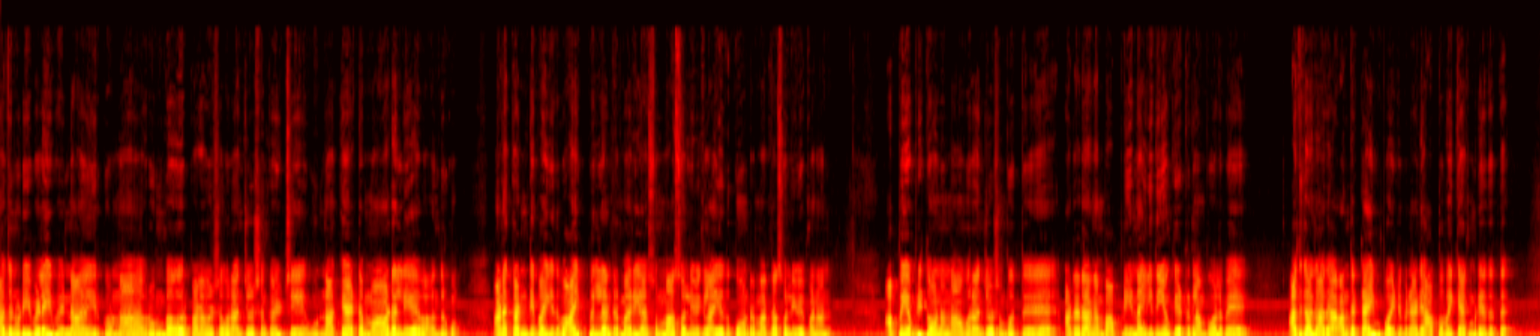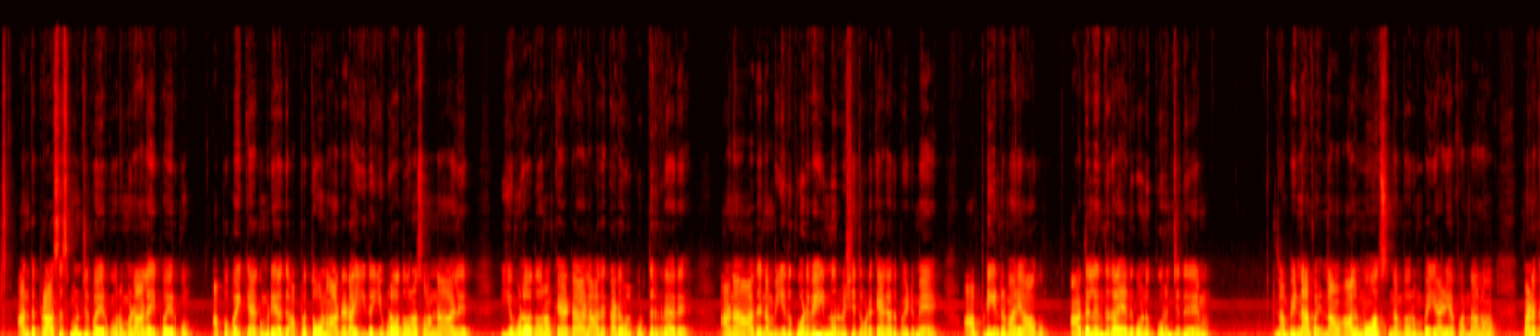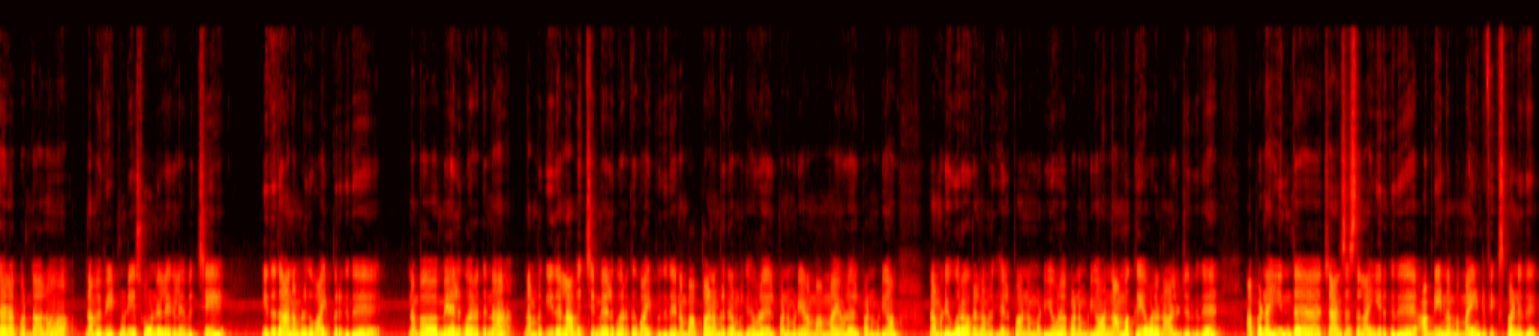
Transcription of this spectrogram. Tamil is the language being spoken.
அதனுடைய விளைவு என்ன இருக்கும்னா ரொம்ப ஒரு பல வருஷம் ஒரு அஞ்சு வருஷம் கழித்து நான் கேட்ட மாடல்லையே வந்திருக்கும். ஆனால் கண்டிப்பாக இது வாய்ப்பு இல்லைன்ற மாதிரி சும்மா சொல்லி வைக்கலாம் எதுக்கும்ன்ற மாதிரி தான் சொல்லி வைப்பேன் நான். அப்போ எப்படி தோணும்னா ஒரு அஞ்சு வருஷம் பொறுத்து அடடா நம்ம அப்படின்னா இதையும் கேட்டிருக்கலாம் போலவே. அதுக்காக அதை அந்த டைம் போயிட்டு பின்னாடி அப்போ போய் கேட்க முடியாது அத்தை. அந்த ப்ராசஸ் முடிஞ்சு போயிருக்கும். ரொம்ப நாளாகி போயிருக்கும். அப்போ போய் கேட்க முடியாது. அப்போ தோணும் அடடா இதை இவ்வளோ தூரம் சொன்ன ஆள் இவ்வளோ தூரம் கேட்ட ஆள் அதை கடவுள் கொடுத்துருக்குறாரு. ஆனால் அதை நம்ம இது கூடவே இன்னொரு விஷயத்த கூட கேட்காது போயிடுமே. அப்படின்ற மாதிரி ஆகும். அதுலேருந்து தான் எனக்கு ஒன்று புரிஞ்சுது. நம்ம என்ன நான் ஆல்மோஸ்ட் நம்ம ரொம்ப ஏழையாக பிறந்தாலும் பணக்காராக பிறந்தாலும் நம்ம வீட்டினுடைய சூழ்நிலைகளை வச்சு இதுதான் நம்மளுக்கு வாய்ப்பு இருக்குது. நம்ம மேலுக்கு வர்றதுன்னா நம்மளுக்கு இதெல்லாம் வச்சு மேலுக்கு வரதுக்கு வாய்ப்பு இருக்குது. நம்ம அப்பா நம்மளுக்கு நம்மளுக்கு எவ்வளோ ஹெல்ப் பண்ண முடியும்? நம்ம அம்மா எவ்வளோ ஹெல்ப் பண்ண முடியும்? நம்முடைய உறவுகள் நம்மளுக்கு ஹெல்ப் பண்ண முடியும் எவ்வளோ பண்ண முடியும்? நமக்கு எவ்வளோ நாலேஜ் இருக்குது? அப்படின்னா இந்த சான்சஸ் எல்லாம் இருக்குது அப்படின்னு நம்ம மைண்டு ஃபிக்ஸ் பண்ணுது.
